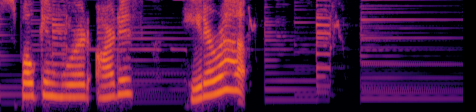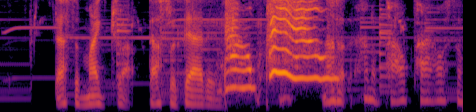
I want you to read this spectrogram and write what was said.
spoken word artist, hit her up. That's a mic drop. That's what that is. Pow pow. Not a, not a pow pow. It's a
